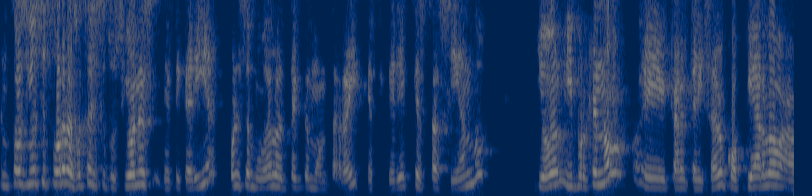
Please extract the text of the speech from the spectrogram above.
Entonces, yo si fuera las otras instituciones, me fijaría cuál es el modelo del Tec de Monterrey, me fijaría qué está haciendo, Y, y ¿por qué no? Eh, caracterizarlo, copiarlo a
